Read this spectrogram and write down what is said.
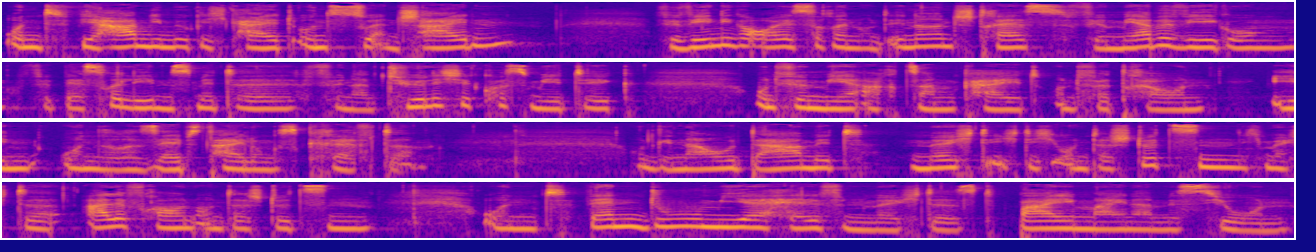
Und wir haben die Möglichkeit, uns zu entscheiden, für weniger äußeren und inneren Stress, für mehr Bewegung, für bessere Lebensmittel, für natürliche Kosmetik und für mehr Achtsamkeit und Vertrauen in unsere Selbstheilungskräfte. Und genau damit möchte ich dich unterstützen. Ich möchte alle Frauen unterstützen. Und wenn du mir helfen möchtest bei meiner Mission,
